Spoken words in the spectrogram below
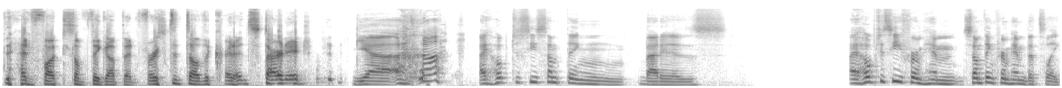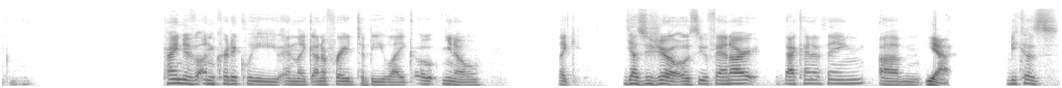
had fucked something up at first until the credits started. yeah, I hope to see something that is. I hope to see from him something from him that's like kind of uncritically and like unafraid to be like oh you know like Yasujiro Ozu fan art that kind of thing. Um, yeah, because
